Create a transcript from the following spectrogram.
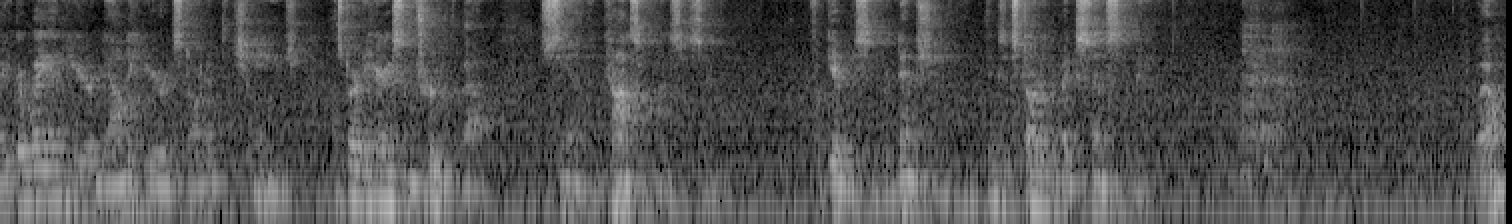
made their way in here down to here and started to change. I started hearing some truth about sin and consequences and forgiveness and redemption, things that started to make sense to me. Well,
